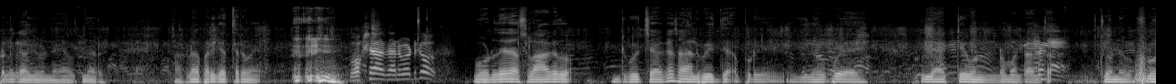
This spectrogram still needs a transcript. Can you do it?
పిల్లకాయలు చూడండి వెళ్తున్నారు. అక్కడ పరిగెత్తడమే. బోర్డుదే అసలు ఆగదు. ఇంటికి వచ్చాక సాలిపోయిద్ది. అప్పుడు ఈలోపు ఫుల్ యాక్టివ్గా ఉంటుందన్నమాట అంతా. చూడండి ఫ్లో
